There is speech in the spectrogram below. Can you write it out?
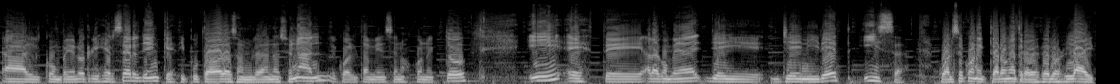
al compañero Riger Sergen, que es diputado de la Asamblea Nacional, el cual también se nos conectó, y este, a la compañera Jeniret Isa, cual se conectaron a través de los live.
